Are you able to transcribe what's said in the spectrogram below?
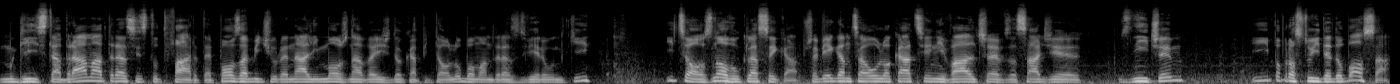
mglista brama, teraz jest otwarte. Po zabiciu Renali można wejść do Kapitolu, bo mam teraz dwie runki. I co? Znowu klasyka. Przebiegam całą lokację, nie walczę w zasadzie z niczym i po prostu idę do bossa.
